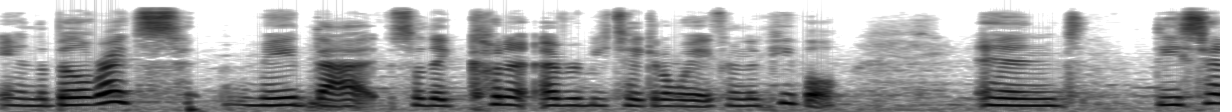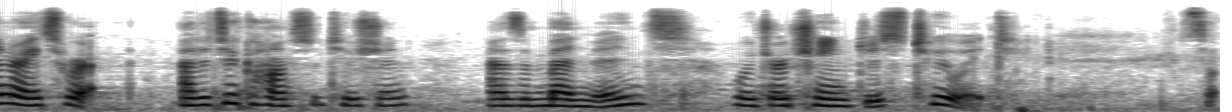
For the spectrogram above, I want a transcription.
and the Bill of Rights made that so they couldn't ever be taken away from the people. And these 10 rights were added to the Constitution as amendments, which are changes to it. So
